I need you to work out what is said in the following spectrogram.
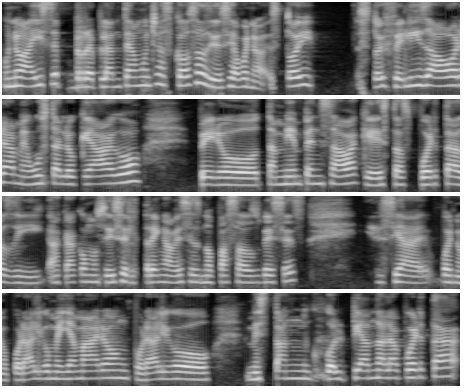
uno ahí se replantea muchas cosas y decía, bueno, estoy, estoy feliz ahora, me gusta lo que hago, pero también pensaba que estas puertas, y acá como se dice, el tren a veces no pasa dos veces, y decía, bueno, por algo me llamaron, por algo me están golpeando a la puerta,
